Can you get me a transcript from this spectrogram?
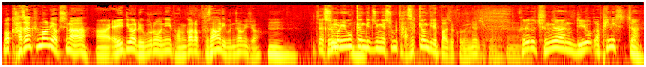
뭐 가장 큰 건 역시나 아, AD와 르브론이 번갈아 부상을 입은 점이죠. 음. 일단 27경기 중에 25경기를 빠졌거든요, 지금. 음. 그래도 중요한 뉴욕, 아, 피닉스전.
